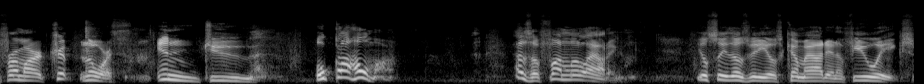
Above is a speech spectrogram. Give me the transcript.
From our trip north into Oklahoma. That was a fun little outing. You'll see those videos come out in a few weeks.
